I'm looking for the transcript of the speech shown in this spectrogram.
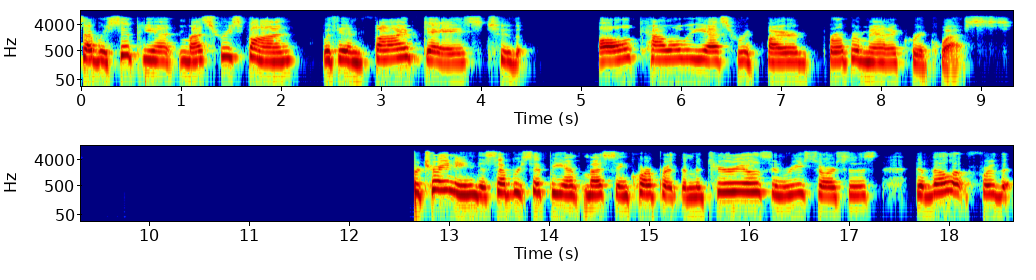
Subrecipient must respond within five days to the all Cal OES required programmatic requests. For training, the subrecipient must incorporate the materials and resources developed for the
